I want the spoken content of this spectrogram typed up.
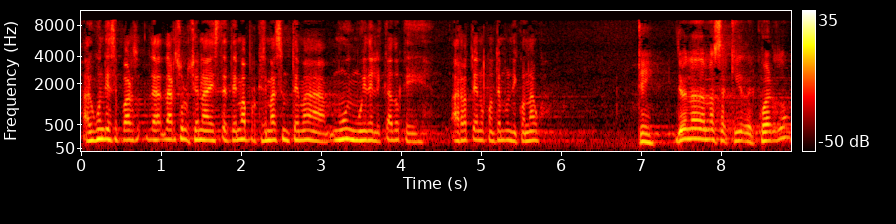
algún día se pueda dar solución a este tema porque se me hace un tema muy, muy delicado que a rato ya no contemos ni con agua. Sí, yo nada más aquí recuerdo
